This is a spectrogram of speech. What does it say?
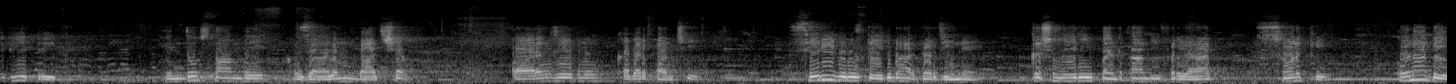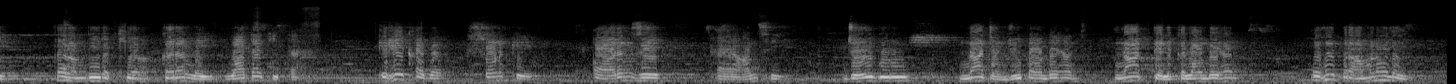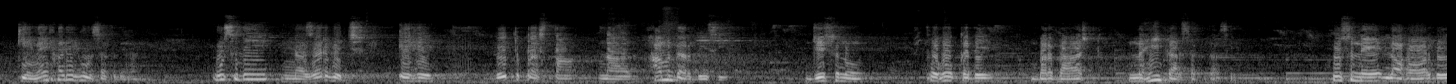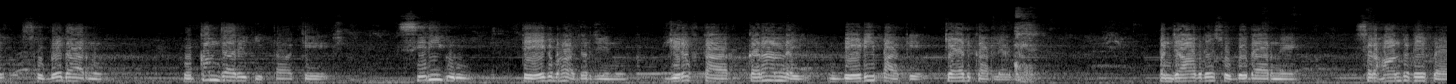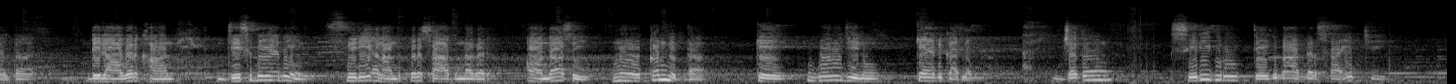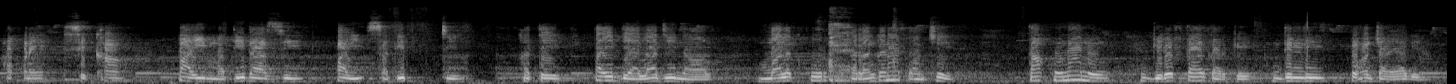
ਵੀ ਪ੍ਰੀਤ ਹਿੰਦੁਸਤਾਨ ਦੇ ਜ਼ਾਲਮ ਬਾਦਸ਼ਾਹ ਔਰੰਗਜ਼ੇਬ ਨੂੰ ਖਬਰ ਪਹੁੰਚੀ। ਸ੍ਰੀ ਗੁਰੂ ਤੇਗ ਬਹਾਦਰ ਜੀ ਨੇ ਕਸ਼ਮੀਰੀ ਪੰਡਤਾਂ ਦੀ ਫਰਿਆਦ ਸੁਣ ਕੇ ਉਹਨਾਂ ਦੇ ਧਰਮ ਦੀ ਰੱਖਿਆ ਕਰਨ ਲਈ ਵਾਅਦਾ ਕੀਤਾ। ਹੈ ਇਹ ਖਬਰ ਸੁਣ ਕੇ ਔਰੰਗਜ਼ੇਬ ਹੈਰਾਨ ਸੀ। ਜੋ ਗੁਰੂ ਨਾ ਜੰਜੂ ਪਾਉਂਦੇ ਹਨ, ਨਾ ਤਿਲਕ ਲਾਉਂਦੇ ਹਨ, ਉਹ ਬ੍ਰਾਹਮਣਾਂ ਲਈ ਕਿਵੇਂ ਖੜੇ ਹੋ ਸਕਦੇ ਹਨ? ਉਸ ਦੀ ਨਜ਼ਰ ਵਿੱਚ ਇਹ ਬੁੱਧ ਪ੍ਰਸਤਾਂ ਨਾਲ ਹਮਦਰਦੀ ਸੀ, ਜਿਸ ਨੂੰ ਉਹ ਕਦੇ ਬਰਦਾਸ਼ਤ ਨਹੀਂ ਕਰ ਸਕਦਾ ਸੀ। ਉਸ ਨੇ ਲਾਹੌਰ ਦੇ ਸੂਬੇਦਾਰ ਨੂੰ ਹੁਕਮ ਜਾਰੀ ਕੀਤਾ ਕਿ ਸ੍ਰੀ ਗੁਰੂ ਤੇਗ ਬਹਾਦਰ ਜੀ ਨੂੰ ਗ੍ਰਿਫਤਾਰ ਕਰਨ ਲਈ ਬੇੜੀ ਪਾ ਕੇ ਕੈਦ ਕਰ ਲਿਆ ਜਾਵੇ। ਪੰਜਾਬ ਦੇ ਸੂਬੇਦਾਰ ਨੇ ਸਰਹੰਦ ਦੇ ਫੌਜਦਾਰ ਦਿਲਾਵਰ ਖਾਨ, ਜਿਸ ਦੇ ਅਧੀਨ ਸ੍ਰੀ ਅਨੰਦਪੁਰ ਸਾਹਿਬ ਨਗਰ ਆਉਂਦਾ ਸੀ, ਨੂੰ ਹੁਕਮ ਦਿੱਤਾ ਕਿ ਗੁਰੂ ਜੀ ਨੂੰ ਕੈਦ ਕਰ ਲਵੋ। ਜਦੋਂ ਸ੍ਰੀ ਗੁਰੂ ਤੇਗ ਬਹਾਦਰ ਸਾਹਿਬ ਜੀ ਆਪਣੇ ਸਿੱਖਾਂ ਭਾਈ ਮਤੀ ਦਾਸ ਜੀ, ਭਾਈ ਸਤੀ ਜੀ ਅਤੇ ਭਾਈ ਦਿਆਲਾ ਜੀ ਨਾਲ ਮਲਕਪੁਰ ਰੰਗਣਾ ਪਹੁੰਚੇ, ਤਾਂ ਉਹਨਾਂ ਨੂੰ ਗ੍ਰਿਫਤਾਰ ਕਰਕੇ ਦਿੱਲੀ ਪਹੁੰਚਾਇਆ ਗਿਆ।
